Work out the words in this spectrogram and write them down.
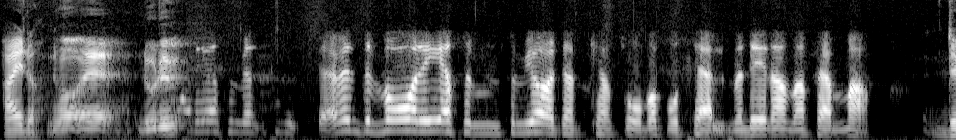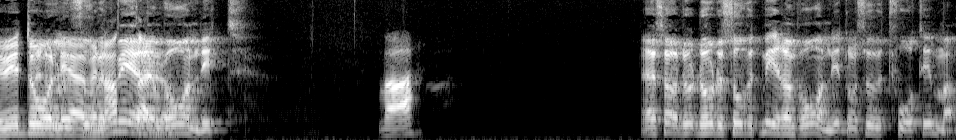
Aj då. Ja, eh, då är du... Jag, jag vet inte vad det är som, som gör att jag inte kan sova på hotell, men det är en annan femma. Du är dålig då har du sovit mer övernattare än vanligt. Va? Jag sa, då, då har du sovit mer än vanligt. Du har sovit två timmar.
